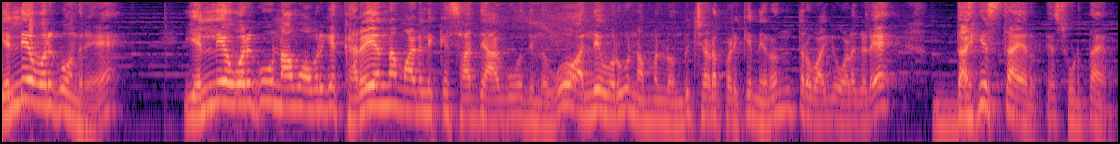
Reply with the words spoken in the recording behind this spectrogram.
ಎಲ್ಲಿಯವರೆಗೂ ಅಂದರೆ ಎಲ್ಲಿಯವರೆಗೂ ನಾವು ಅವರಿಗೆ ಕರೆಯನ್ನು ಮಾಡಲಿಕ್ಕೆ ಸಾಧ್ಯ ಆಗುವುದಿಲ್ಲವೋ ಅಲ್ಲಿವರೆಗೂ ನಮ್ಮಲ್ಲೊಂದು ಚಡಪಡಿಕೆ ನಿರಂತರವಾಗಿ ಒಳಗಡೆ ದಹಿಸ್ತಾ ಇರುತ್ತೆ, ಸುಡ್ತಾ ಇರುತ್ತೆ.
